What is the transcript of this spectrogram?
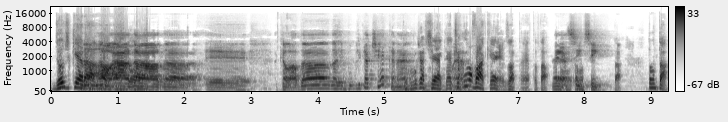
De onde que era? Não, não, a, a da. da é, aquela da, da República Tcheca, né? República Tcheca, é, é Tchecoslováquia, é, exato. É, tá, tá. É, então, sim, sim. Tá. Então tá.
